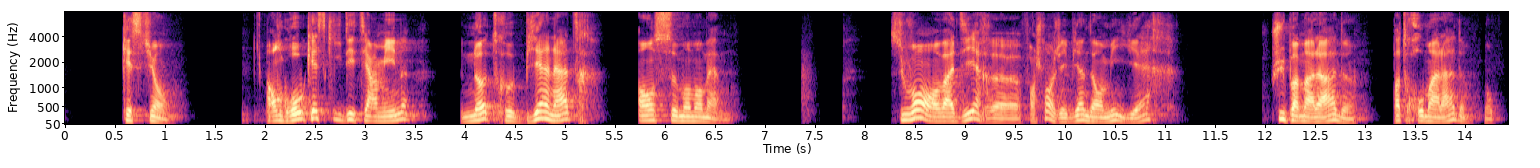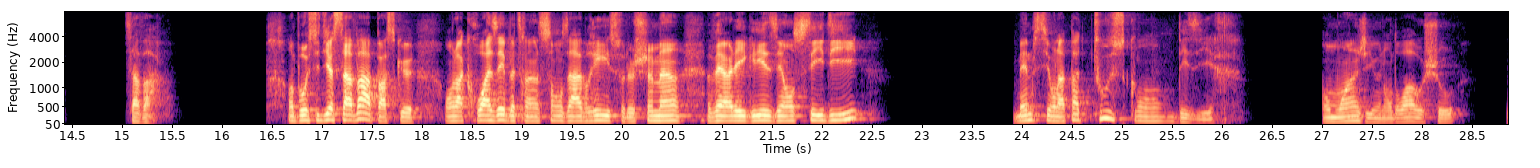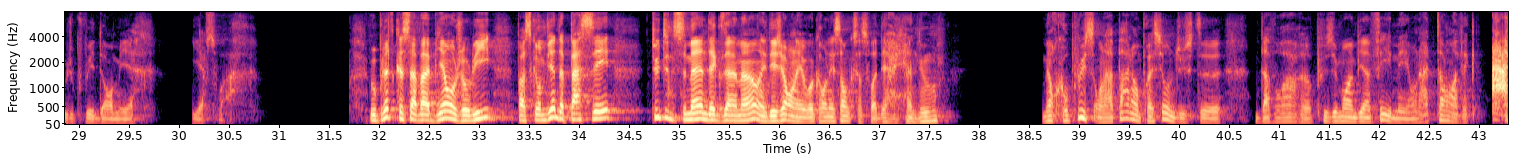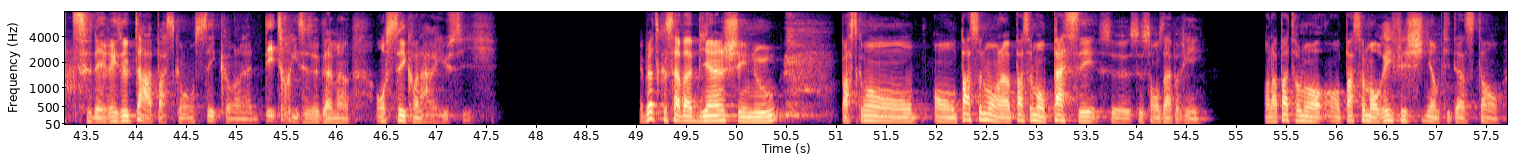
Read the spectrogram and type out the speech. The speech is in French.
question? En gros, qu'est-ce qui détermine notre bien-être en ce moment même Souvent, on va dire, euh, franchement, j'ai bien dormi hier, je suis pas malade, pas trop malade, donc ça va. On peut aussi dire ça va parce qu'on a croisé peut-être un sans-abri sur le chemin vers l'église et on s'est dit, même si on n'a pas tout ce qu'on désire, au moins j'ai eu un endroit au chaud où je pouvais dormir hier soir. Ou peut-être que ça va bien aujourd'hui parce qu'on vient de passer toute une semaine d'examen et déjà on est reconnaissant que ce soit derrière nous. Mais encore plus, on n'a pas l'impression juste euh, d'avoir euh, plus ou moins bien fait, mais on attend avec hâte les résultats parce qu'on sait qu'on a détruit ces examens, on sait qu'on a réussi. Et peut-être que ça va bien chez nous parce qu'on n'a pas, seulement, pas seulement passé ce, sans-abri, on n'a pas, pas seulement réfléchi un petit instant,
